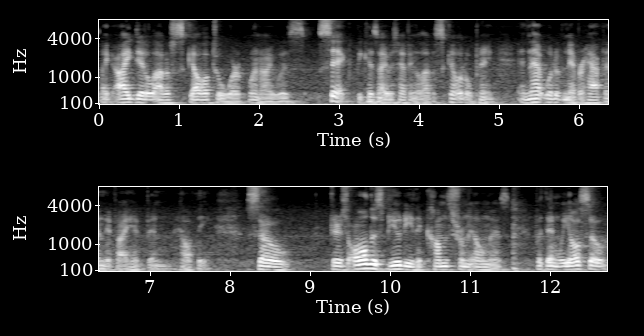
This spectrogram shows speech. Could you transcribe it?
Like I did a lot of skeletal work when I was sick because. I was having a lot of skeletal pain, and that would have never happened if I had been healthy. So there's all this beauty that comes from illness, but then we also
